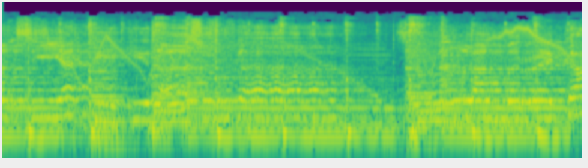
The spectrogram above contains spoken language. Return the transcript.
maksiat dikira surga. Senanglah mereka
